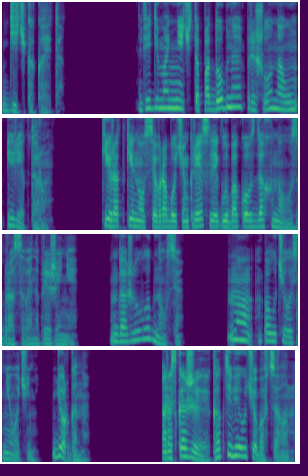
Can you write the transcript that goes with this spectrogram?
Дичь какая-то. Видимо, нечто подобное пришло на ум и ректору. Кир откинулся в рабочем кресле и глубоко вздохнул, сбрасывая напряжение. Даже улыбнулся. Но получилось не очень. Дёрганно. «Расскажи, как тебе учеба в целом?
